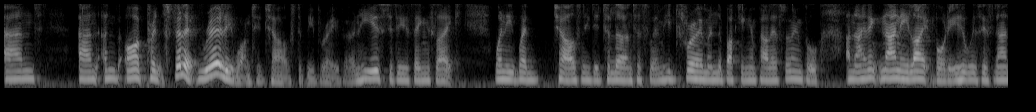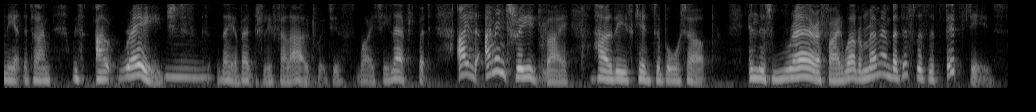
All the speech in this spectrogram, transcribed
And and, and our Prince Philip really wanted Charles to be braver. And he used to do things like when, he, when Charles needed to learn to swim, he'd throw him in the Buckingham Palace swimming pool. And I think Nanny Lightbody, who was his nanny at the time, was outraged. Mm. They eventually fell out, which is why she left. But I, I'm intrigued by how these kids are brought up in this rarefied world. And remember, this was the 50s.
